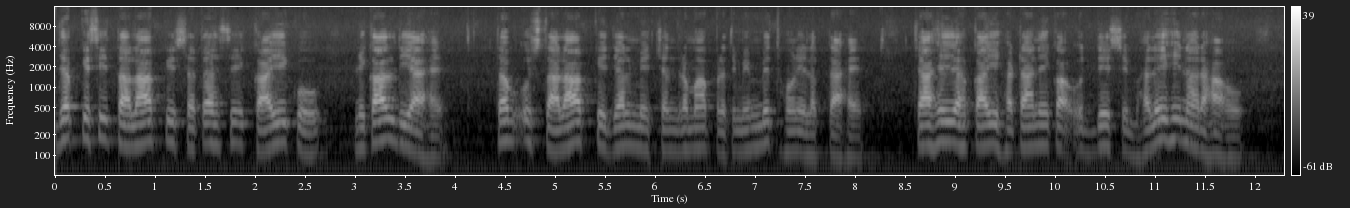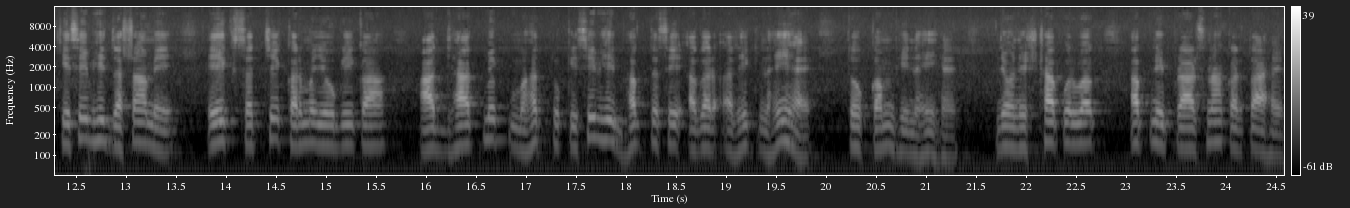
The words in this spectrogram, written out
जब किसी तालाब की सतह से काई को निकाल दिया है, तब उस तालाब के जल में चंद्रमा प्रतिबिंबित होने लगता है। चाहे यह काई हटाने का उद्देश्य भले ही न रहा हो किसी भी दशा में एक सच्चे कर्मयोगी का आध्यात्मिक महत्व किसी भी भक्त से अगर अधिक नहीं है तो कम भी नहीं है। जो निष्ठापूर्वक अपनी प्रार्थना करता है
